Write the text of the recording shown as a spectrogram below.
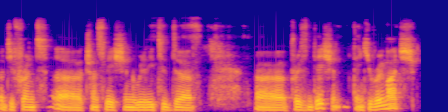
a different uh, translation related uh, Uh, presentation. Thank you very much.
